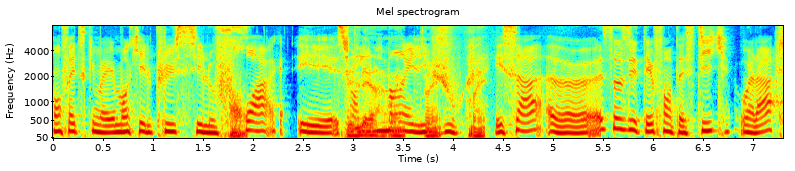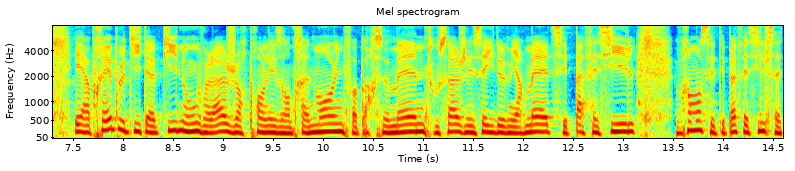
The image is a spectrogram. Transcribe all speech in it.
en fait, ce qui m'avait manqué le plus, c'est le froid et sur les mains ouais, et les joues. Et ça, euh, ça c'était fantastique. Voilà. Et après, petit à petit, donc voilà, je reprends les entraînements une fois par semaine, tout ça. J'essaye de m'y remettre. C'est pas facile. Vraiment, c'était pas facile. Ça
